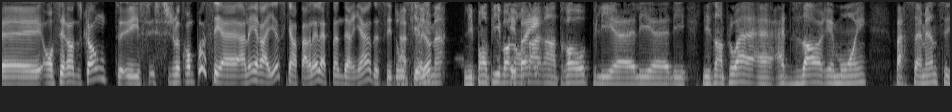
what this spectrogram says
Euh, on s'est rendu compte, et si, si je me trompe pas, c'est Alain Reyes qui en parlait la semaine dernière de ces dossiers-là. Absolument. Les pompiers Eh ben- volontaires, entre autres, puis les, euh, les, euh, les, les emplois à, à 10 heures et moins par semaine, c'est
